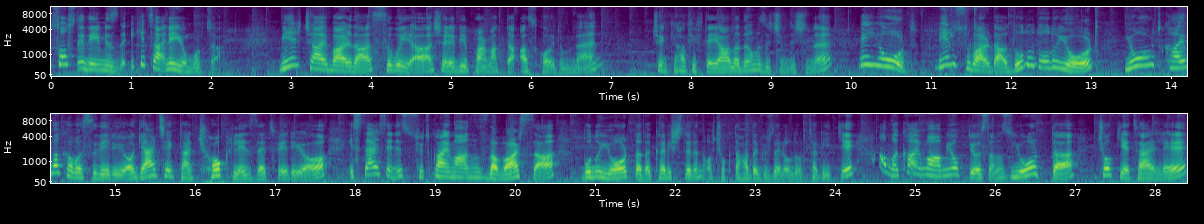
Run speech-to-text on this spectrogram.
Sos dediğimizde iki tane yumurta. Bir çay bardağı sıvı yağ. Şöyle bir parmakta az koydum ben. Çünkü hafif de yağladığımız için dışını. Ve yoğurt. Bir su bardağı dolu dolu yoğurt. Yoğurt kaymak havası veriyor. Gerçekten çok lezzet veriyor. İsterseniz süt kaymağınız da varsa bunu yoğurtla da karıştırın. O çok daha da güzel olur tabii ki. Ama kaymağım yok diyorsanız yoğurt da çok yeterli.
